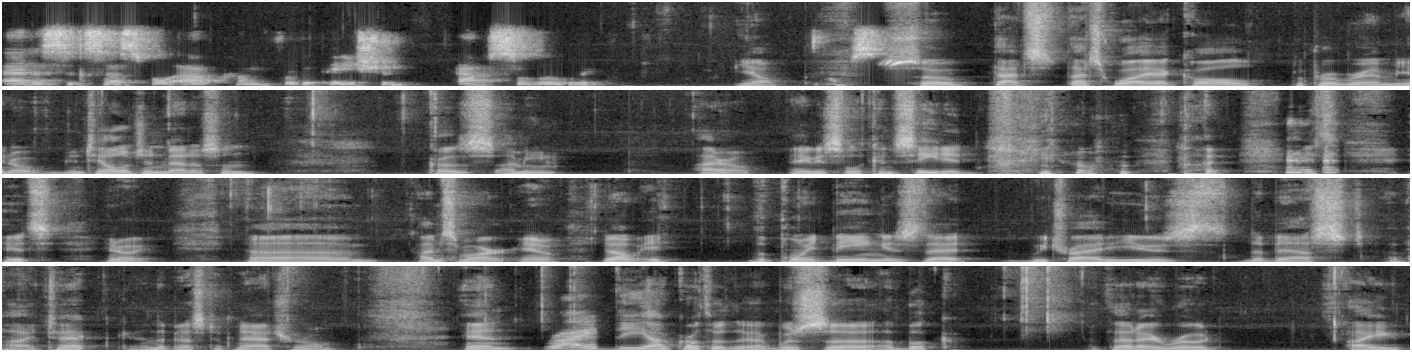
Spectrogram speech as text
at a successful outcome for the patient. Absolutely. Yeah. So that's that's why I call the program, you know, intelligent medicine, because I mean, I don't know, maybe it's a little conceited, you know, but it's it's you know, um, I'm smart, you know. No, it. The point being is that we try to use the best of high tech and the best of natural, and right. the outgrowth of that was uh, a book that I wrote. I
